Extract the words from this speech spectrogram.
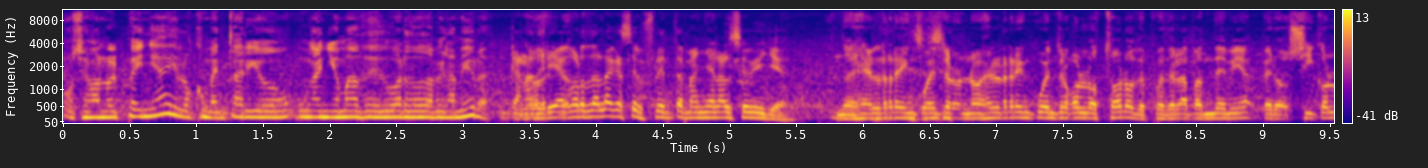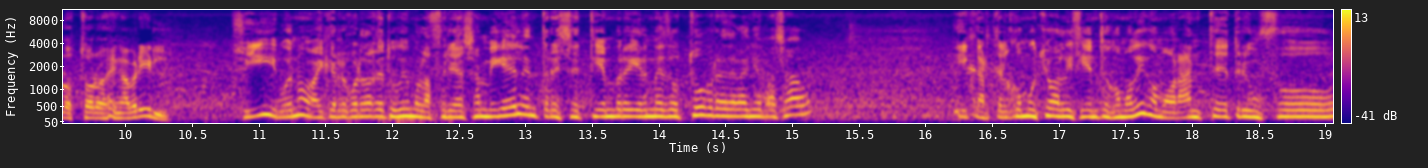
José Manuel Peña y los comentarios un año más de Eduardo David Miura. Ganadería gorda la que se enfrenta mañana al Sevilla. No es el reencuentro, no es el reencuentro con los toros después de la pandemia, pero sí con los toros en abril. Sí, bueno, hay que recordar que tuvimos la Feria de San Miguel entre septiembre y el mes de octubre del año pasado. Y cartel con muchos alicientes, como digo. Morante triunfó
